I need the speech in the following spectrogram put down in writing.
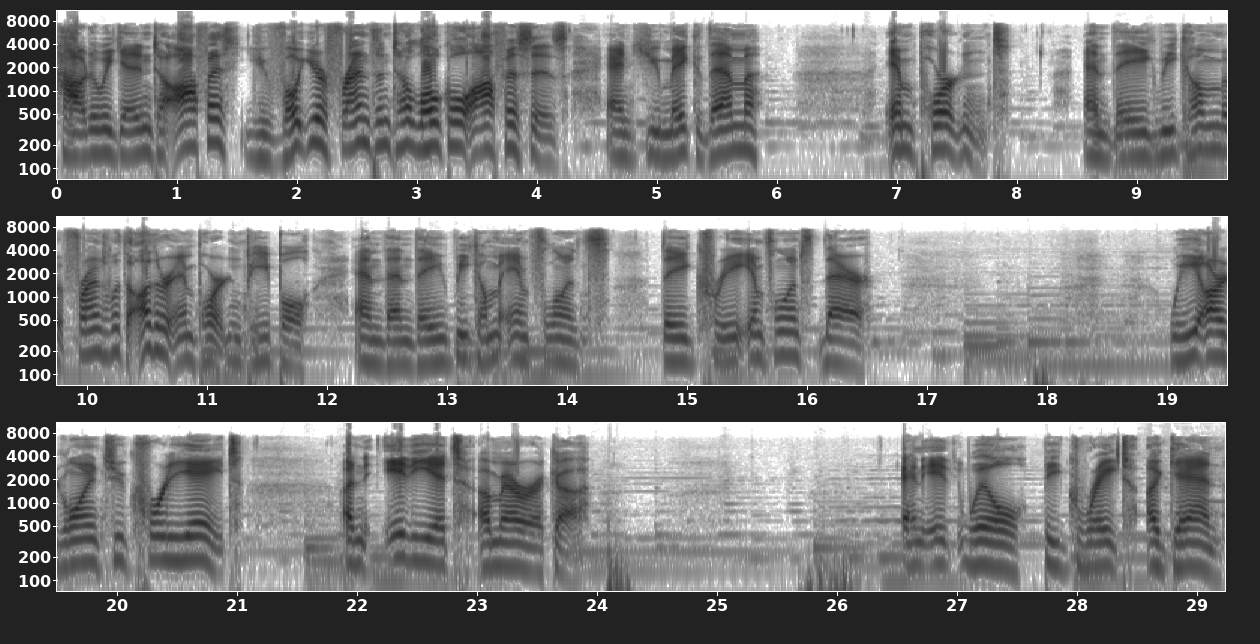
How do we get into office? You vote your friends into local offices and you make them important. And they become friends with other important people. And then they become influence. They create influence there. We are going to create an idiot America. And it will be great again.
